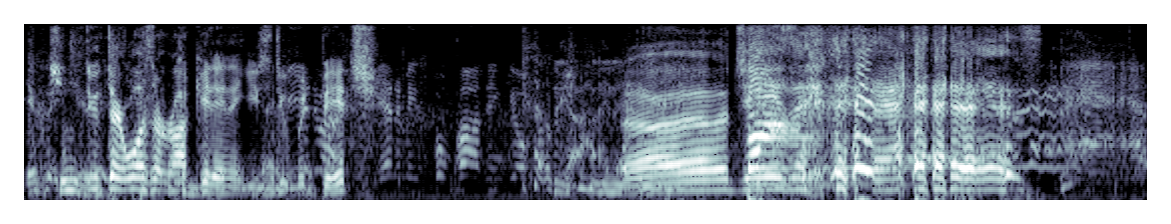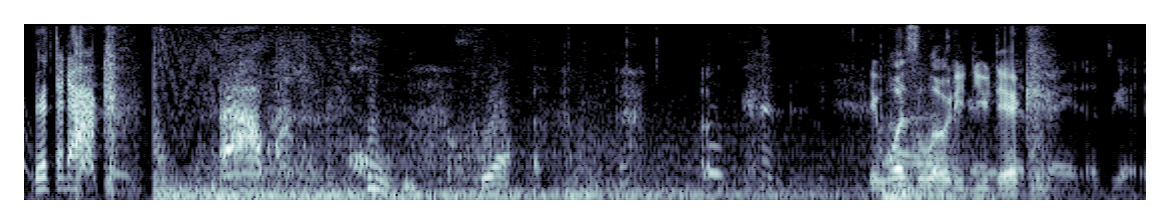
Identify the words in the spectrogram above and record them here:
Do it. Jesus. Dude, there was a rocket in it, you stupid bitch. Oh, God. Oh, Jesus. Hit the dock. Holy crap. It was Uh, loaded, that's you dick. That's great. That's good.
